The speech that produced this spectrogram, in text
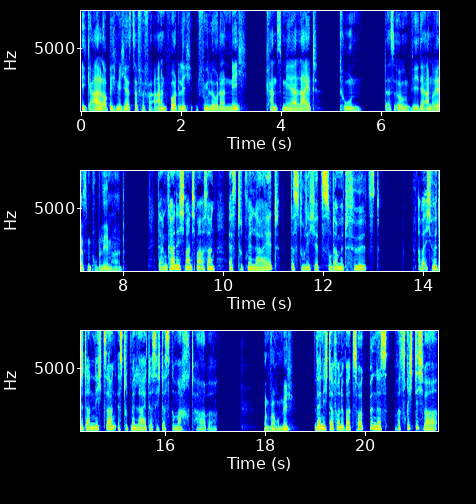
egal, ob ich mich jetzt dafür verantwortlich fühle oder nicht, kann es mir ja leid tun, dass irgendwie der andere jetzt ein Problem hat. Dann kann ich manchmal auch sagen, es tut mir leid, dass du dich jetzt so damit fühlst. Aber ich würde dann nicht sagen, es tut mir leid, dass ich das gemacht habe. Und warum nicht? Wenn ich davon überzeugt bin, dass was richtig war,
